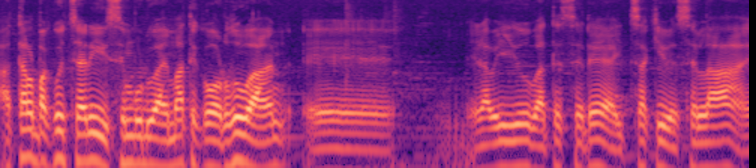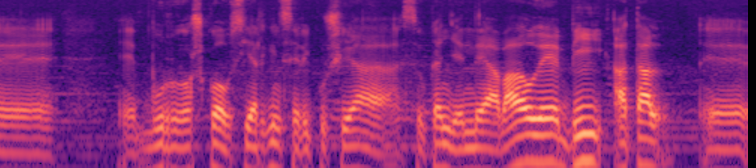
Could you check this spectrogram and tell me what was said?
Atal bakoitzari izenburua emateko orduan, e, erabili du batez ere aitzaki bezala e, e, burgosko hauziarkin zer ikusia zeukan jendea. Badaude bi atal e,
